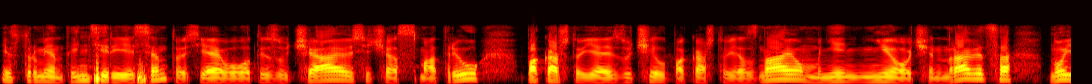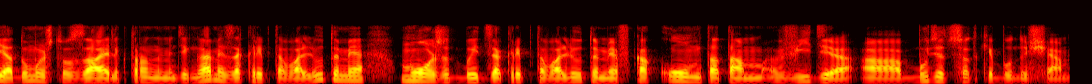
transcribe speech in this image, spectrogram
инструмент интересен, то есть я его вот изучаю, сейчас смотрю. Пока что я изучил, пока что я знаю, мне не очень нравится, но я думаю, что за электронными деньгами, за криптовалютами, может быть, за криптовалютами в каком-то там виде а, будет все-таки будущее.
